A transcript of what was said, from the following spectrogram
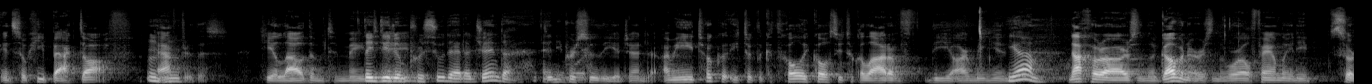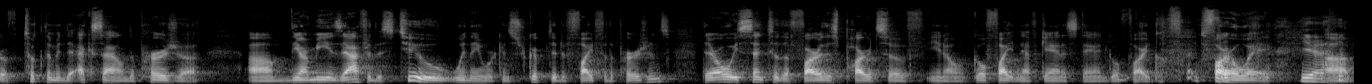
And so he backed off mm-hmm. after this. He allowed them to maintain. They didn't pursue that agenda didn't anymore. pursue the agenda. I mean, he took he took the Catholicos, he took a lot of the Armenian Yeah. Nakharars and the governors and the royal family, and he sort of took them into exile into Persia. Um, the Armenians, after this too, when they were conscripted to fight for the Persians, they're always sent to the farthest parts of, you know, go fight in Afghanistan, go fight, far for- away. Yeah. Uh,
